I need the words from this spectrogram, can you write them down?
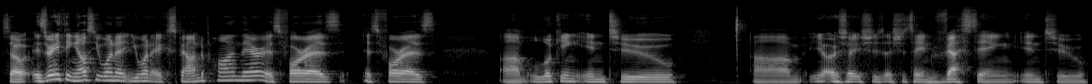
So is there anything else you want to you want to expound upon there as far as as far as um, looking into um, you know I should, I should say investing into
